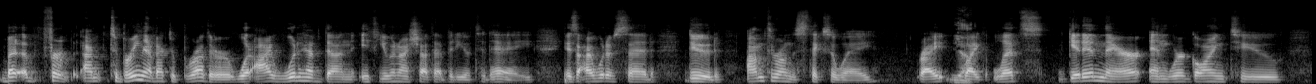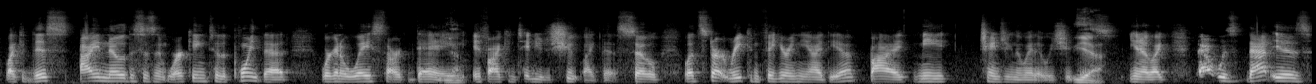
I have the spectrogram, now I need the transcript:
but uh, for um, to bring that back to brother, what I would have done if you and I shot that video today is I would have said, "Dude, I'm throwing the sticks away, right? Yeah. Like, let's get in there, and we're going to." Like this, I know this isn't working to the point that we're going to waste our day Yeah. if I continue to shoot like this. So let's start reconfiguring the idea by me changing the way that we shoot Yeah. this. You know, like that was that is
